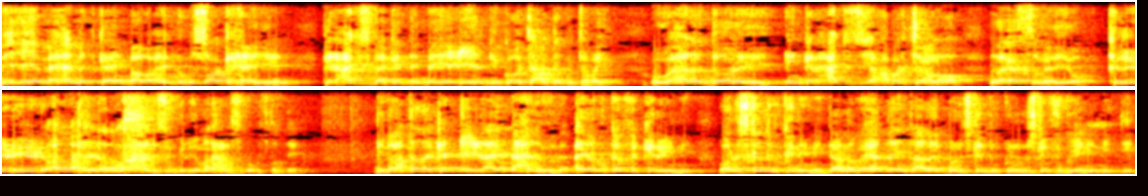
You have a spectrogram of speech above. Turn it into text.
biixi iyo maxamed kaahin baa waxay nagu soo kaxeeyeen. Garxajis baa ka dambeeyey ciidankii gooja cadda ku jabay. Oo waxaa la doonayey in garxajis iyo habar jeclo laga sameeyo clear hiid on wax la yidhahdo madaxa laysu geliyo madaxa laysugu dhufto dee dhibaatada ka dhici lahayd dhexdooda ayaanu ka fikiraynay waanu iska durkinaynay de annagu eedda intaa leeg baanu iska durkin iska fogeynaynay dee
